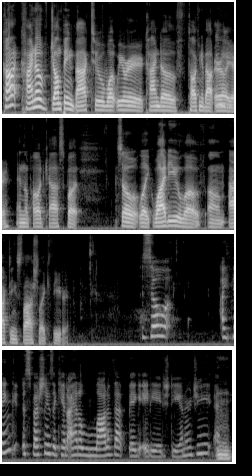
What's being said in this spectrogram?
Kind kind of jumping back to what we were kind of talking about Mm-hmm. earlier in the podcast, but so like, why do you love um acting slash like theater? So, I think, especially as a kid, I had a lot of that big ADHD energy. And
